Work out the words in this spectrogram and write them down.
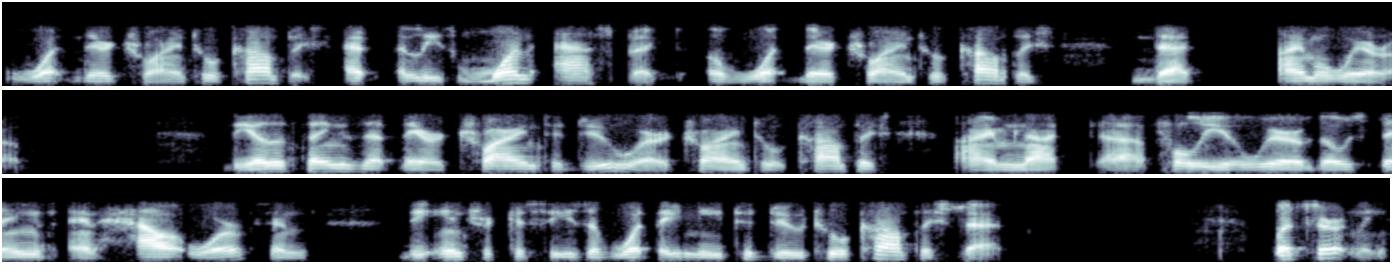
what they're trying to accomplish, at, at least one aspect of what they're trying to accomplish that I'm aware of. The other things that they are trying to do or trying to accomplish, I'm not uh, fully aware of those things and how it works and the intricacies of what they need to do to accomplish that. But certainly,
